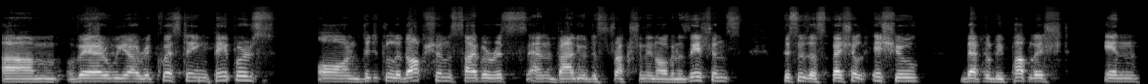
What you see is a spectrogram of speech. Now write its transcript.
um, where we are requesting papers on digital adoption, cyber risks, and value destruction in organizations. This is a special issue that will be published in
